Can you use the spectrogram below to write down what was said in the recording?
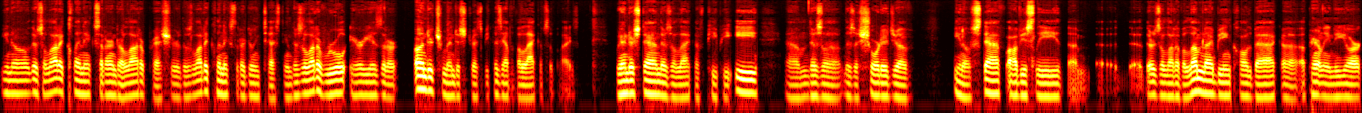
you know, there's a lot of clinics that are under a lot of pressure. There's a lot of clinics that are doing testing. There's a lot of rural areas that are under tremendous stress because they have the lack of supplies. We understand there's a lack of PPE. Um, there's a there's a shortage of you know, staff obviously. Um, uh, there's a lot of alumni being called back. Uh, apparently, in New York,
